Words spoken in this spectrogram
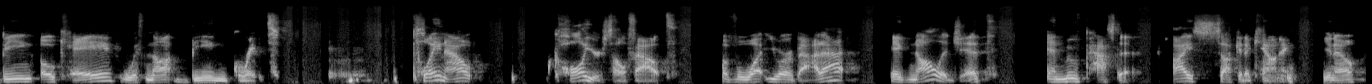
being okay with not being great. Plain out call yourself out of what you are bad at, acknowledge it, and move past it. I suck at accounting. You know,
